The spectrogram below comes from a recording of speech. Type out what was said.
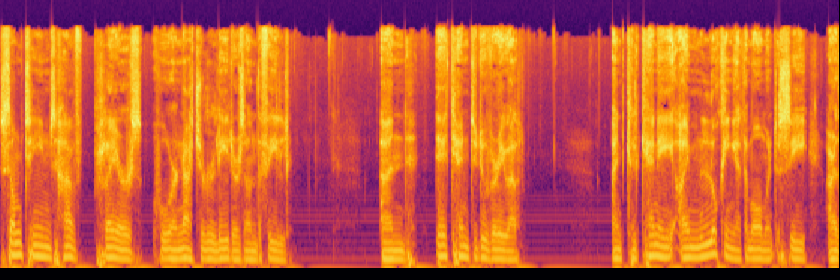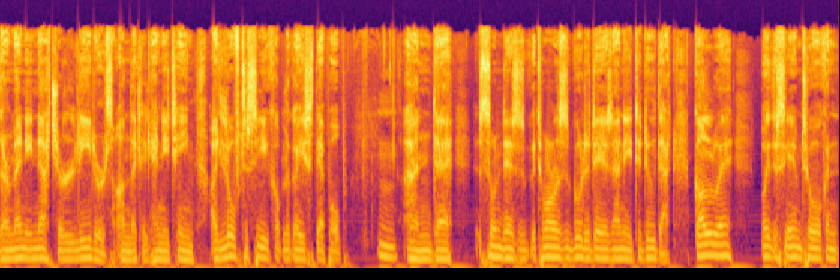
Some teams have players who are natural leaders on the field, and they tend to do very well. And Kilkenny, I'm looking at the moment to see are there many natural leaders on the Kilkenny team. I'd love to see a couple of guys step up. And uh, Sundays, is, tomorrow's as good a day as any to do that. Galway, by the same token,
